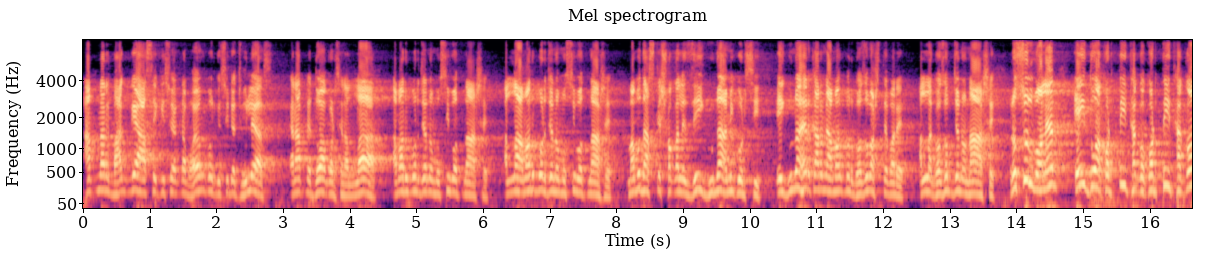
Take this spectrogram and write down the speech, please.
আপনার ভাগ্যে আছে কিছু একটা ভয়ঙ্কর কিছু, এটা ঝুলে আস কারণ আপনি দোয়া করছেন, আল্লাহ আমার উপর যেন মুসিবত না আসে, আল্লাহ আমার উপর যেন মুসিবত না আসে। মাবুদ, আজকে সকালে যেই গুণা আমি করছি, এই গুনাহের কারণে আমার উপর গজব আসতে পারে, আল্লাহ গজব যেন না আসে। রসুল বলেন, এই দোয়া করতেই থাকো করতেই থাকো,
